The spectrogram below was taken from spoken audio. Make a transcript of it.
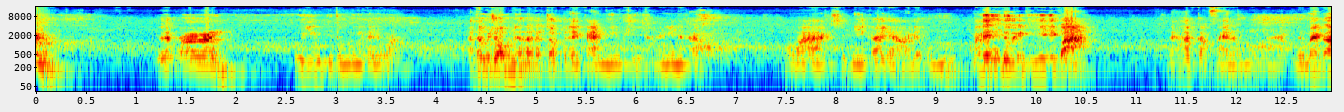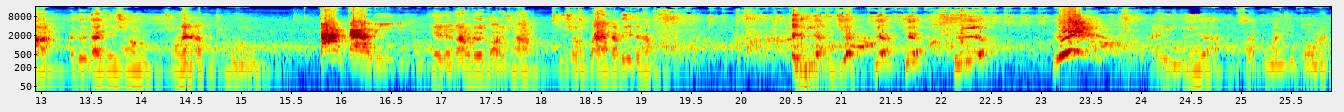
นเรียกปืนกูยิงผีตรงนี้เลยดีกว่าแล้ว ท่านผู้ชมเดี๋ยวเราจะจบไปในการยิงผีครั้งนี้นะครับ เพราะว่าคลิปนี้ก็ยาวเดี๋ยวผมมาเล่นให้ดูอีกทีดีกว่านะครับ กับแฟนของผมนะครับ หรือไม่ก็ไปดูได้ที่ช่องช่องอะไรครับช่องหนูต้ากาลีโอเคเดี๋ยวตามไปดูต่อที่ช่องที่ช่องใต้กาลีนะครับไอ้เหี้ยเหี้ยเหี้ยเหี้ยเหี้ยเหี้ยไอ้เหี้ยสัตว์มากี่ตัวนะ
